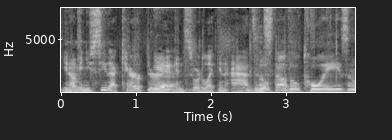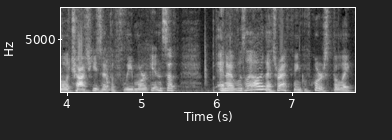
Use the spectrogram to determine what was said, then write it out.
You know, I mean, you see that character Yeah. in, in sort of like in ads and stuff. little toys and little tchotchkes at the flea market and stuff, and I was like, "Oh, that's Ratfink, of course," but like,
